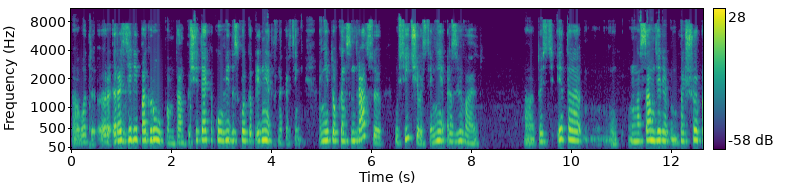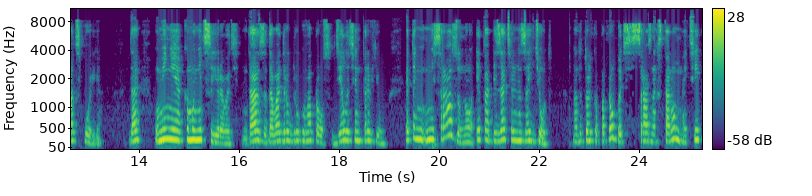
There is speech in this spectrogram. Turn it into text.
э, вот раздели по группам, там, посчитай, какого вида сколько предметов на картинке. Они эту концентрацию, усидчивость, они развивают. А, то есть это на самом деле большое подспорье. Да? Умение коммуницировать, да, задавать друг другу вопросы, делать интервью. Это не сразу, но это обязательно зайдет. Надо только попробовать с разных сторон найти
